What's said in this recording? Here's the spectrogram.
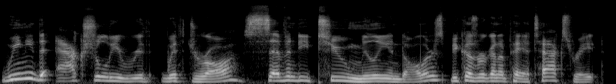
We need to actually re- withdraw $72 million because we're going to pay a tax rate.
